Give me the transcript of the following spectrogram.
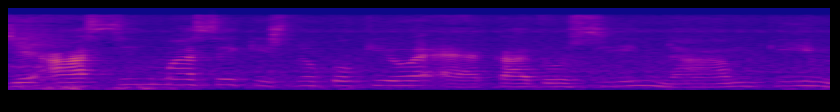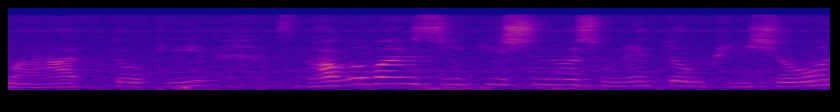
যে আশ্বিন মাসে কৃষ্ণপক্ষীয় একাদশীর নাম কি মাহাত্ম কি? ভগবান শ্রীকৃষ্ণ শুনে তো ভীষণ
